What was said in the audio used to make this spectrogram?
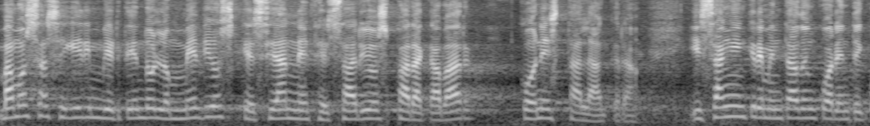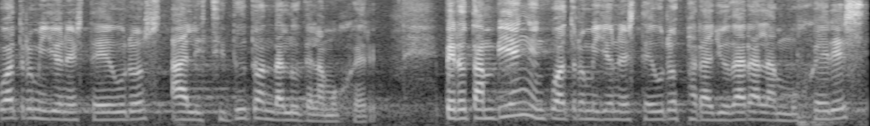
Vamos a seguir invirtiendo en los medios que sean necesarios para acabar con esta lacra y se han incrementado en 44 millones de euros al Instituto Andaluz de la Mujer, pero también en 4 millones de euros para ayudar a las mujeres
